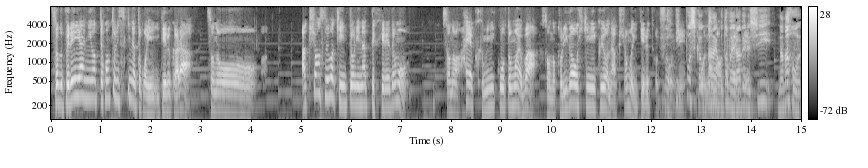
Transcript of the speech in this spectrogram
そのプレイヤーによって本当に好きなところに行けるから、その、アクション数は均等になっていくけれども、その、早く踏みに行こうと思えば、そのトリガーを引きに行くようなアクションもいけるってことですよね。そう一歩しか動かないことも選べるし7歩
